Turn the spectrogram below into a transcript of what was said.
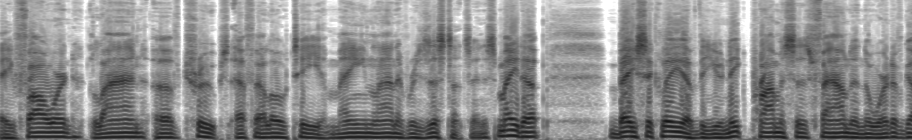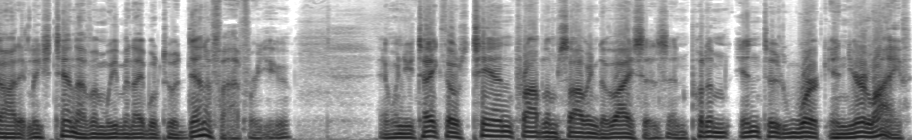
a forward line of troops, FLOT, a main line of resistance. And it's made up basically of the unique promises found in the Word of God, at least 10 of them we've been able to identify for you. And when you take those 10 problem solving devices and put them into work in your life,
